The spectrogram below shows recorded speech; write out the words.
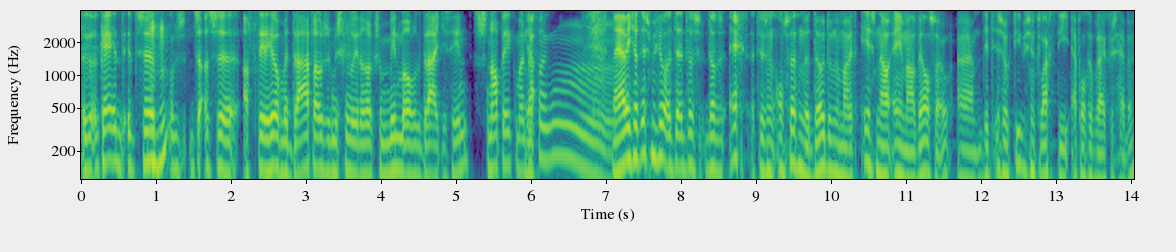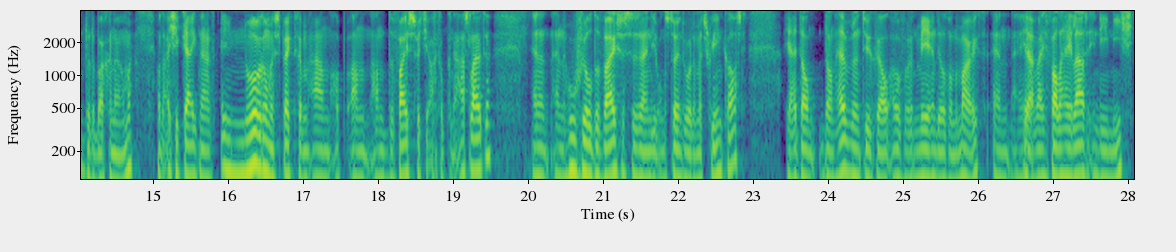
Eh, Oké, het- het ze, Mhm. ze, ze adverteren heel erg met draadloos. Dus misschien wil je dan ook zo min mogelijk draadjes in. Snap ik. Maar dat Ja. vond ik... mm. Nou ja, weet je, wat is Michiel? Het, het is, dat is echt, het is een ontzettende dooddoener, maar het is nou eenmaal wel zo. Ehm, dit is ook typisch een klacht die Apple-gebruikers hebben, door de bak genomen. Want als je kijkt naar het enorme spectrum aan, op- aan, aan devices wat je achterop kunt aansluiten, en, en hoeveel devices er zijn die ondersteund worden met Screencast, ja, dan, dan hebben we natuurlijk wel over het merendeel van de markt. En eh, ja, Ja. wij vallen helaas in die niche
